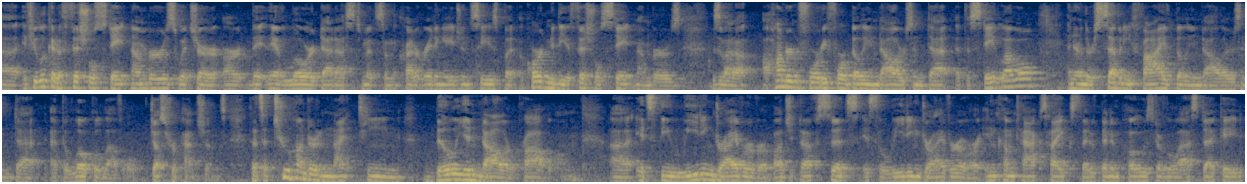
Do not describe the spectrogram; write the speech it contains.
uh, if you look at official state numbers, which are, are they, they have lower debt estimates than the credit rating agencies, but according to the official state numbers, there's about 144 billion dollars in debt at the state level, and another 75 billion dollars in debt at the local level just for pensions. That's a 219 billion dollar problem. Uh, it's the leading driver of our budget deficits. It's the leading driver of our income tax hikes that have been imposed over the last decade,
